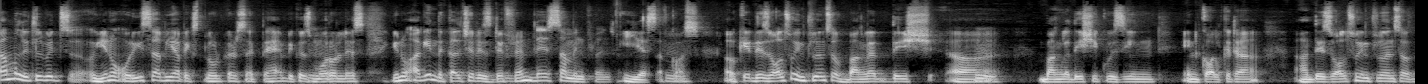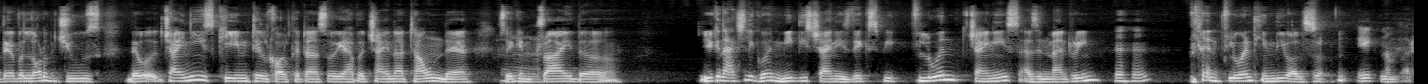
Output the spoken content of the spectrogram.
come a little bit uh, you know orissa bhi aap explore kar sakte hain because mm. more or less you know again the culture is different there's some influence Yes, of mm. course. Okay, there's also influence of Bangladesh, uh, Bangladeshi cuisine in Kolkata. Uh, there's also influence of there were a lot of Jews. There were Chinese came till Kolkata, so you have a Chinatown there, so you can try the. You can actually go and meet these Chinese. They speak fluent Chinese, as in Mandarin, and fluent Hindi also. एक नंबर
